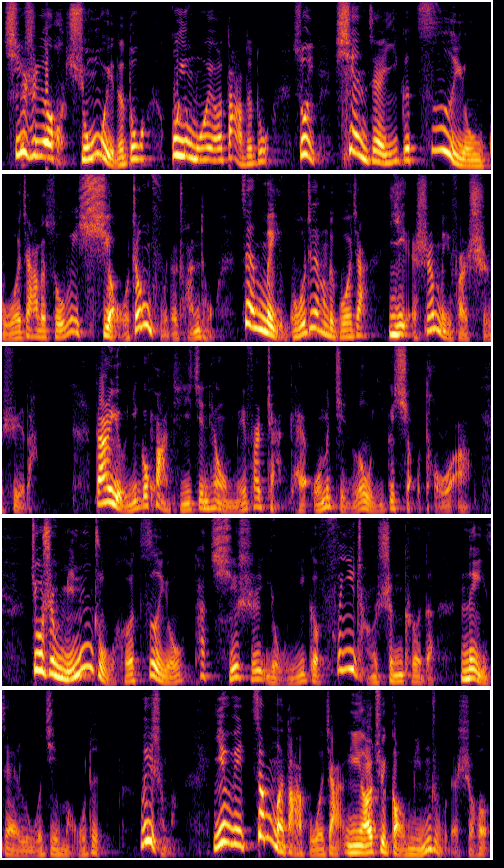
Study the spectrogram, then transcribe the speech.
其实要雄伟的多，规模要大得多。所以现在一个自由国家的所谓小政府的传统，在美国这样的国家也是没法持续的。当然有一个话题，今天我们没法展开，我们仅露一个小头啊，就是民主和自由，它其实有一个非常深刻的内在逻辑矛盾。为什么？因为这么大国家，你要去搞民主的时候，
